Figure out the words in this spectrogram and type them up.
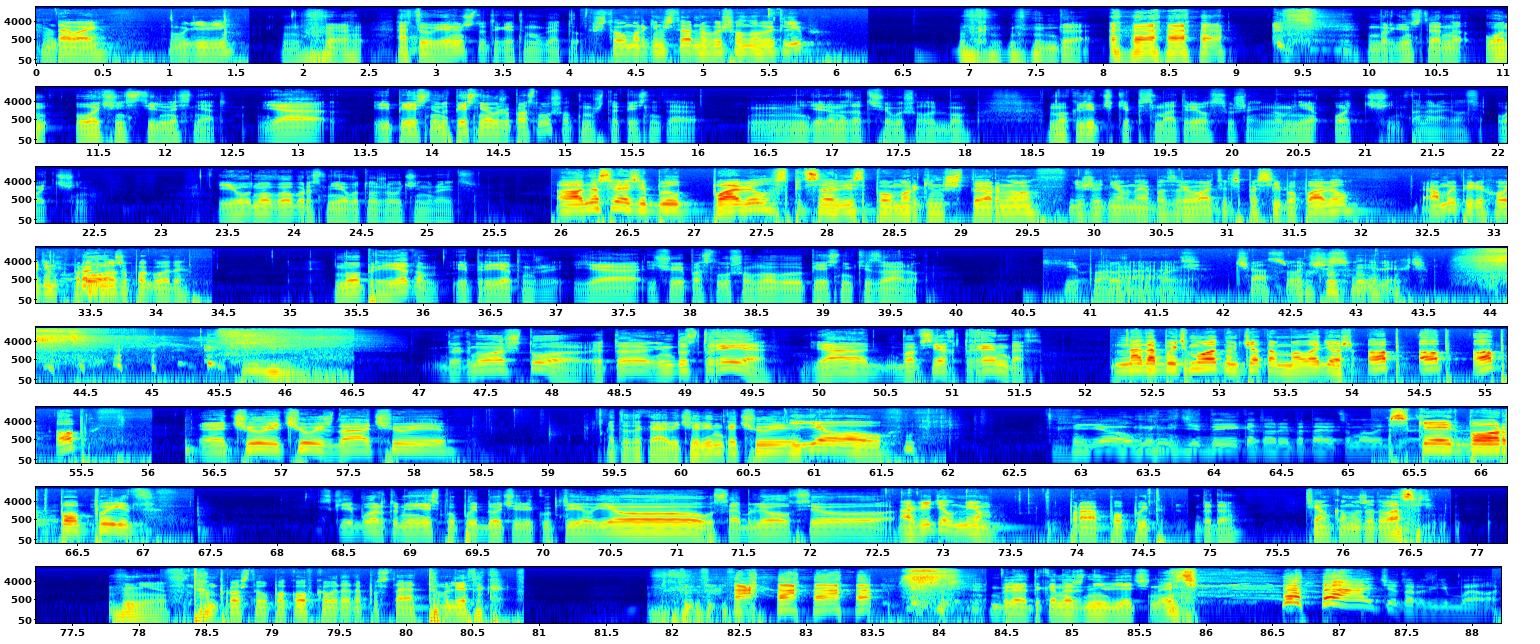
Давай, удиви. А ты уверен, что ты к этому готов? Что у Моргенштерна вышел новый клип? Да. Моргенштерна он очень стильно снят. Я и песню, ну песню я уже послушал, потому что песня-то неделю назад еще вышел альбом. Но клипчики посмотрел, слушай, ну мне очень понравился, очень. И его новый образ мне его тоже очень нравится. А, на связи был Павел, специалист по Моргенштерну, ежедневный обозреватель. Спасибо, Павел. А мы переходим к прогнозу погоды. Но при этом, и при этом же, я еще и послушал новую песню Кизару. Тоже прикольно. Ебать. Час от часу не легче. Так ну а что? Это индустрия. Я во всех трендах. Надо быть модным, что там молодежь? Оп, оп, оп, оп. Э, чуи, чуешь, да, чуи. Это такая вечеринка чуи. Йоу, Йоу, мы не деды, которые пытаются молодежь. скейтборд попыт. Скейтборд у меня есть, попыт дочери купил. Йоу, соблел, все. А видел мем про попыт Да-да. тем, кому за 20? Нет. Там просто упаковка вот эта пустая от таблеток. Бля, так она же не вечная. Что-то разъебало.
